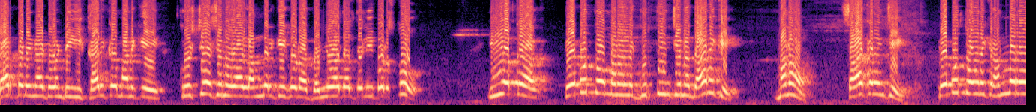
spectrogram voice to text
ఏర్పడినటువంటి ఈ కార్యక్రమానికి కృషి చేసిన వాళ్ళందరికీ కూడా ధన్యవాదాలు తెలియపరుస్తూ ఈ యొక్క ప్రభుత్వం మనల్ని గుర్తించిన దానికి మనం సహకరించి ప్రభుత్వానికి అందరం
